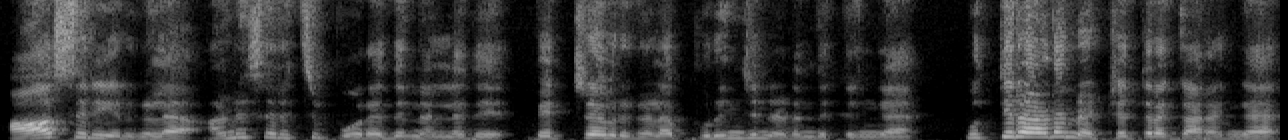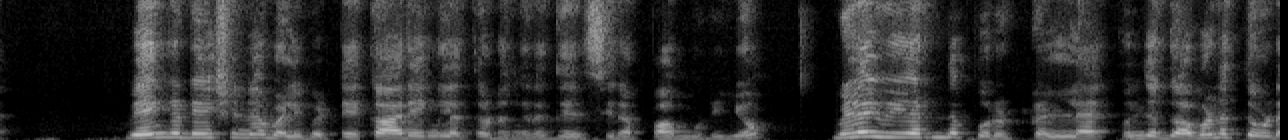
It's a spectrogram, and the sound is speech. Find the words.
ஆசிரியர்களை அனுசரிச்சு போறது நல்லது. பெற்றவர்களை புரிஞ்சு நடந்துக்குங்க. உத்திராட நட்சத்திரக்காரங்க வெங்கடேஷனை வழிபட்டு காரியங்களை தொடங்குறது சிறப்பா முடியும். விலை உயர்ந்த பொருட்கள்ல கொஞ்சம் கவனத்தோட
